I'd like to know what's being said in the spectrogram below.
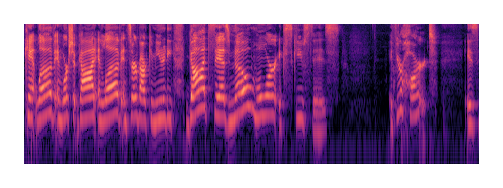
can't love and worship God and love and serve our community, God says no more excuses. If your heart is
